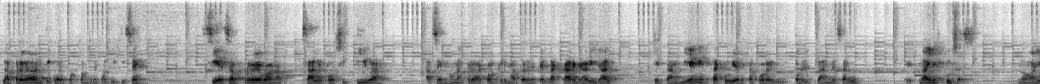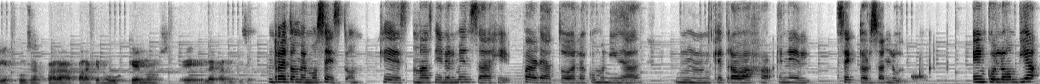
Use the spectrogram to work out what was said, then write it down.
la prueba de anticuerpos contra hepatitis C. Si esa prueba sale positiva, hacemos una prueba confirmatoria que es la carga viral, que también está cubierta por el, por el plan de salud. Eh, no hay excusas, no hay excusas para, para que no busquemos eh, la hepatitis C. Retomemos esto, que es más bien el mensaje para toda la comunidad Mm, que trabaja en el sector salud. En Colombia,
